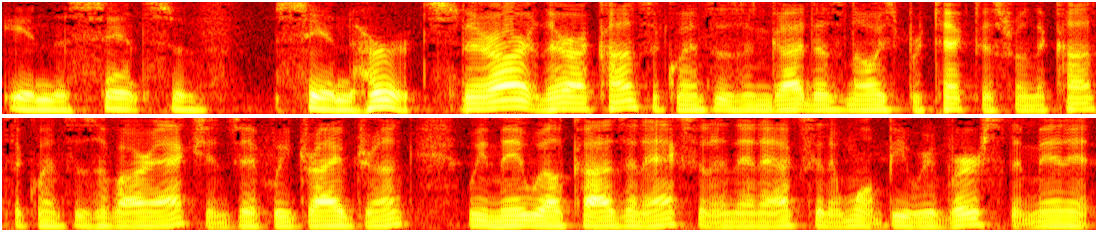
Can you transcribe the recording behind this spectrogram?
in the sense of sin hurts. There are, there are consequences, and God doesn't always protect us from the consequences of our actions. If we drive drunk, we may well cause an accident, and that accident won't be reversed the minute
